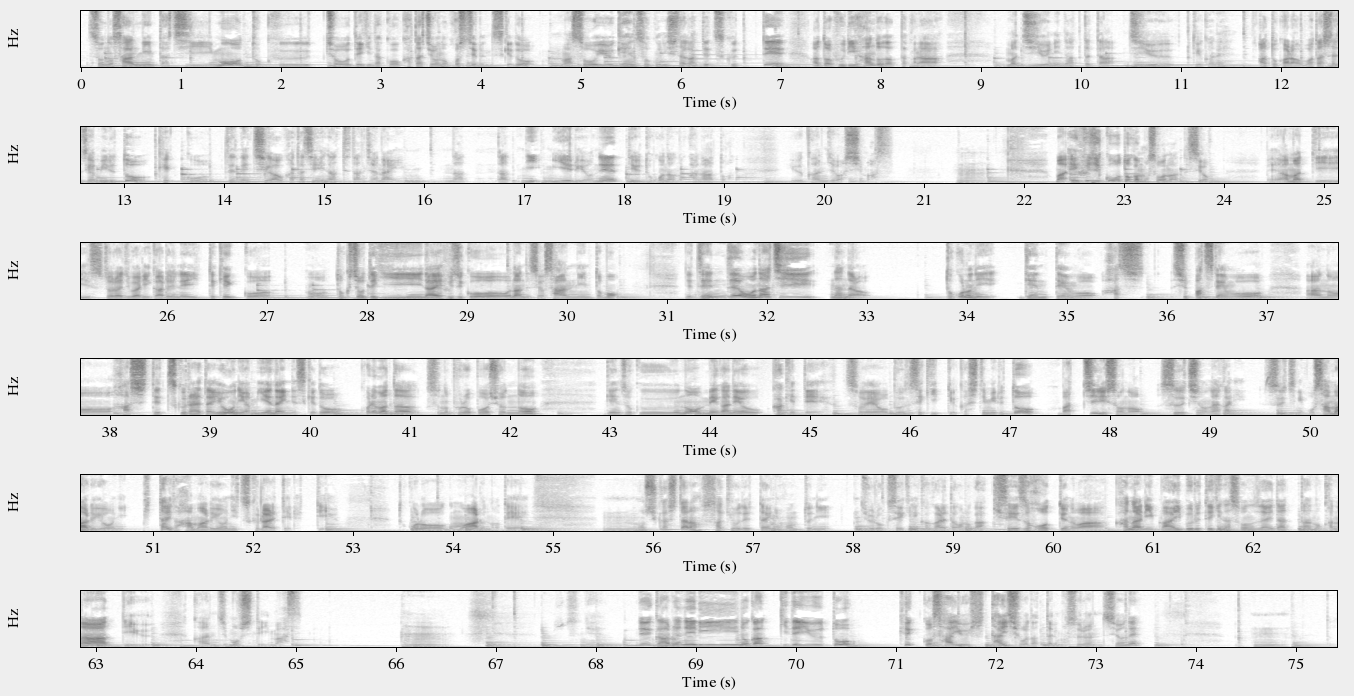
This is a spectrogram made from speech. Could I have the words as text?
その3人たちも特徴的なこう形を残してるんですけど、まあ、そういう原則に従って作ってあとはフリーハンドだったから、まあ、自由になってた自由っていうかね後から私たちが見ると結構全然違う形になってたんじゃないななに見えるよねっていうとこなのかなという感じはします。うんまあ、F 字工とかもそうなんですよ。アマティストラジバリガルネイって結構もう特徴的な F 字工なんですよ3人とも。で全然同じなんだろうところに原点を出発点を、あの発して作られたようには見えないんですけどこれまたそのプロポーションの原則のメガネをかけてそれを分析っていうかしてみるとバッチリその数値の中に数値に収まるようにぴったりとはまるように作られているっていうころもあるので、うんもしかしたら先ほど言ったように本当に16世紀に書かれたこの楽器製図法っていうのはかなりバイブル的な存在だったのかなっていう感じもしています。うんですね、でガルネリの楽器で言うと結構左右非対称だったりもするんですよね。うん、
